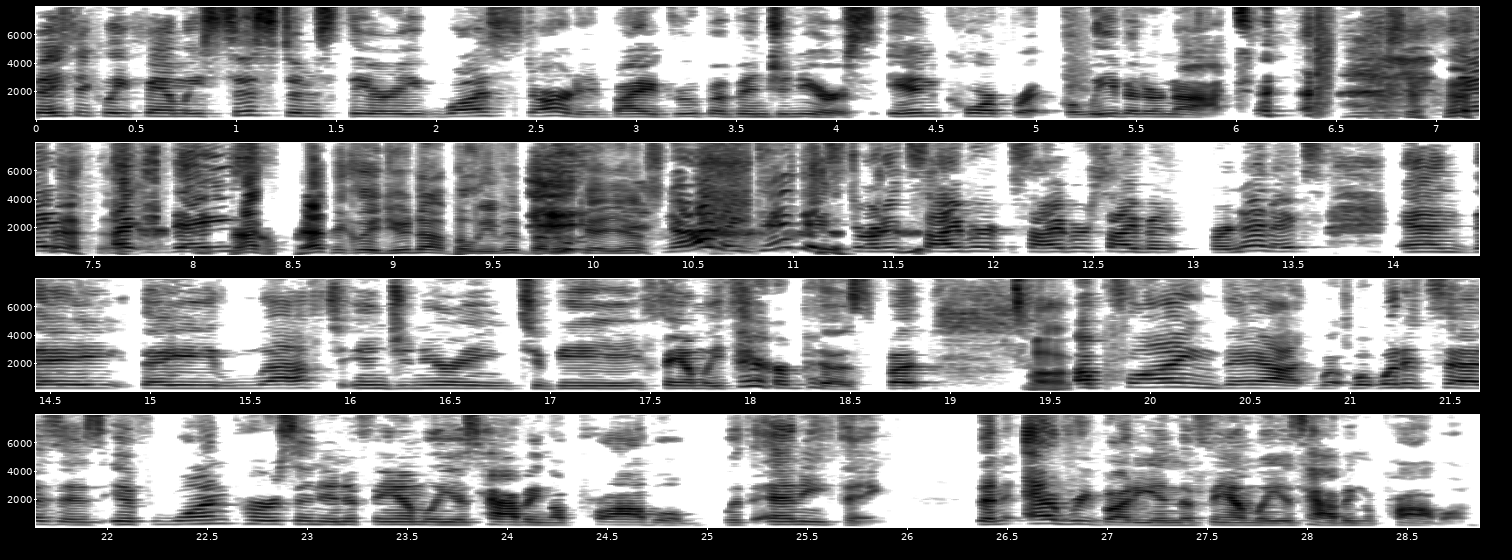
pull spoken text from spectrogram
Basically, family systems theory was started by a group of engineers in corporate, believe it or not. they, uh, they Practically do not believe it, but okay, yes. no, they did. They started cyber cyber cybernetics, and they they left engineering to be family therapists. But Uh, applying that, what, what what it says is, if one person in a family is having a problem with anything, then everybody in the family is having a problem.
